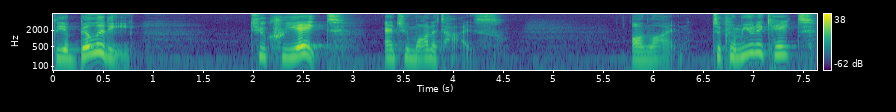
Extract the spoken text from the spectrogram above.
the ability to create and to monetize online, to communicate,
